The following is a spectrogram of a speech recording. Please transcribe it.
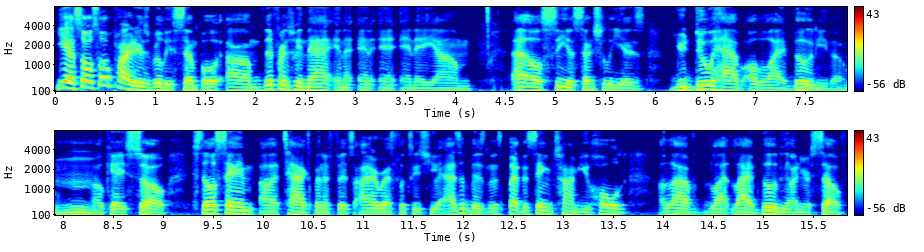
Yeah, so sole proprietor is really simple. Um, difference between that and a, and, and- a um, LLC essentially is you do have all the liability though. Okay, so still same uh, tax benefits. IRS looks at you as a business, but at the same time you hold a lot of li- liability on yourself.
